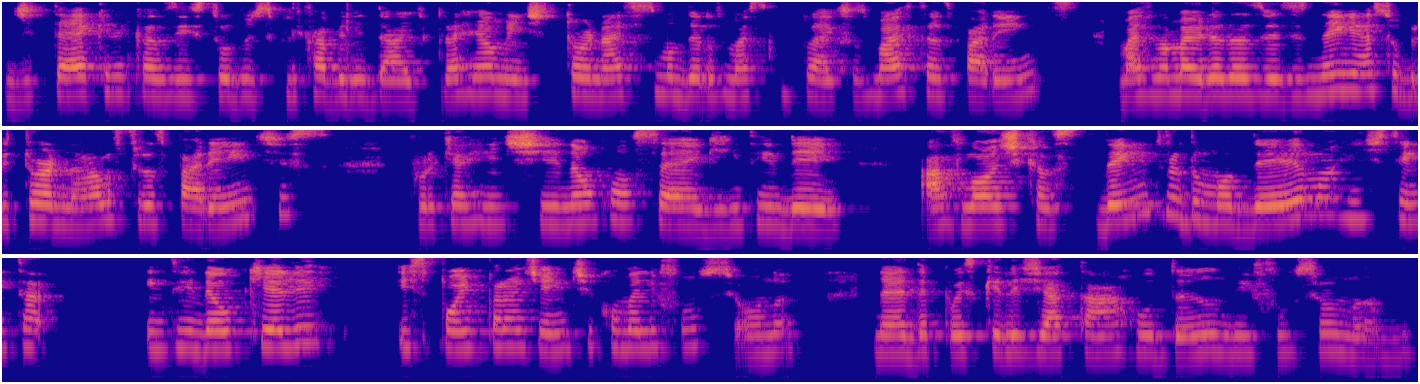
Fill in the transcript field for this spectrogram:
de técnicas e estudo de explicabilidade para realmente tornar esses modelos mais complexos mais transparentes, mas na maioria das vezes nem é sobre torná-los transparentes, porque a gente não consegue entender as lógicas dentro do modelo, a gente tenta entender o que ele expõe para a gente e como ele funciona né, depois que ele já está rodando e funcionando.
